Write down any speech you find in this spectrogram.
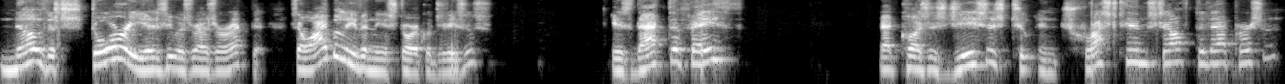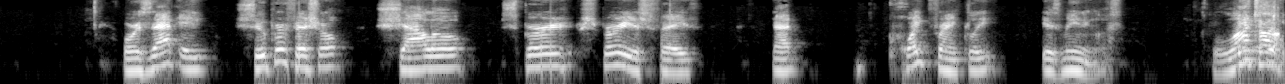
know the story is he was resurrected. So I believe in the historical Jesus. Is that the faith that causes Jesus to entrust himself to that person? Or is that a superficial, shallow, spur, spurious faith that, quite frankly, is meaningless? Lots of,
